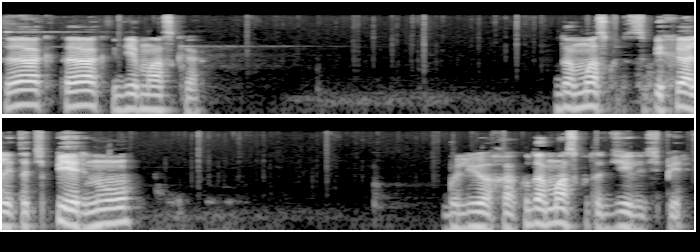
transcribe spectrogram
Так, так, где маска? Куда маску-то запихали-то теперь, ну? Бляха, куда маску-то дели теперь?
